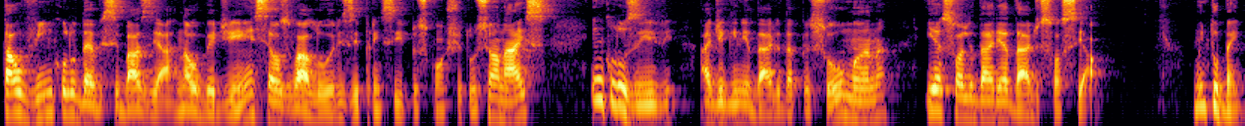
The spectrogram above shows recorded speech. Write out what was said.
tal vínculo deve se basear na obediência aos valores e princípios constitucionais, inclusive a dignidade da pessoa humana e a solidariedade social. Muito bem.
